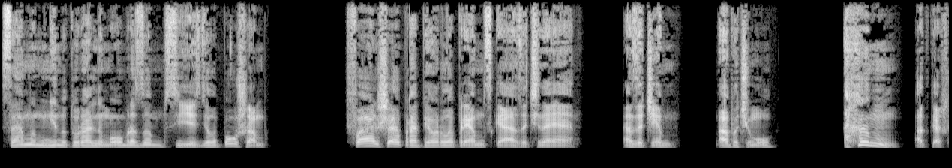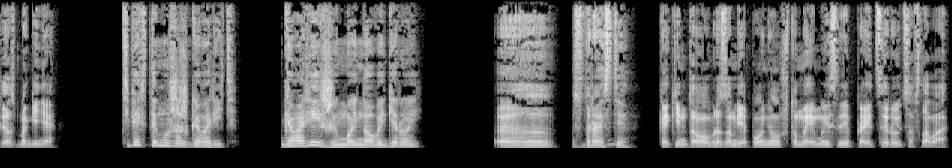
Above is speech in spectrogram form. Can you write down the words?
самым ненатуральным образом съездила по ушам. Фальша проперла прям сказочная. А зачем? А почему? «Хм!» — откашлялась богиня. «Теперь ты можешь говорить. Говори же, мой новый герой». «Э, здрасте», Каким-то образом я понял, что мои мысли проецируются в слова.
